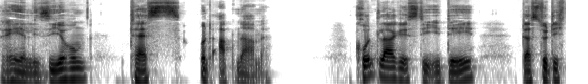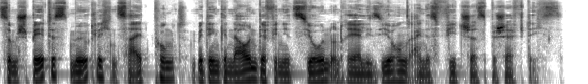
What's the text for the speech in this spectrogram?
Realisierung, Tests und Abnahme. Grundlage ist die Idee, dass du dich zum spätestmöglichen Zeitpunkt mit den genauen Definitionen und Realisierung eines Features beschäftigst.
